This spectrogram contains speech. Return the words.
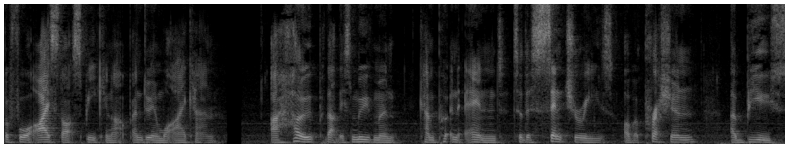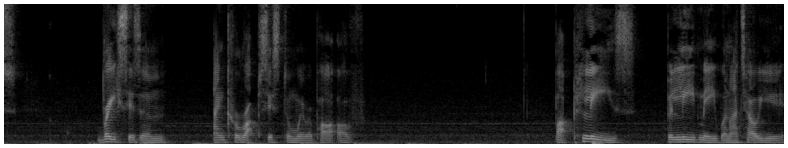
before I start speaking up and doing what I can. I hope that this movement can put an end to the centuries of oppression, abuse, racism, and corrupt system we're a part of. But please believe me when I tell you,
